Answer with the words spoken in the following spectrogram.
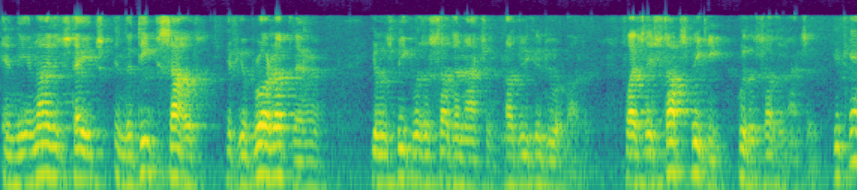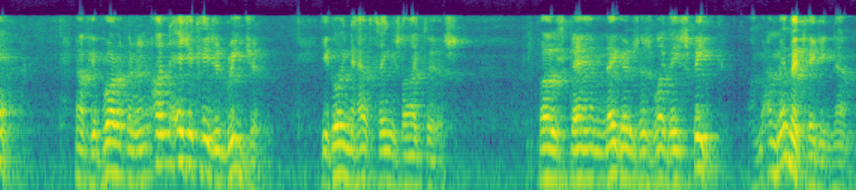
in the United States, in the deep south, if you're brought up there, you'll speak with a southern accent. Nothing you can do about it. So I say, stop speaking with a southern accent. You can't. Now, if you're brought up in an uneducated region, you're going to have things like this. Those damn niggers is the way they speak. I'm, I'm imitating them.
